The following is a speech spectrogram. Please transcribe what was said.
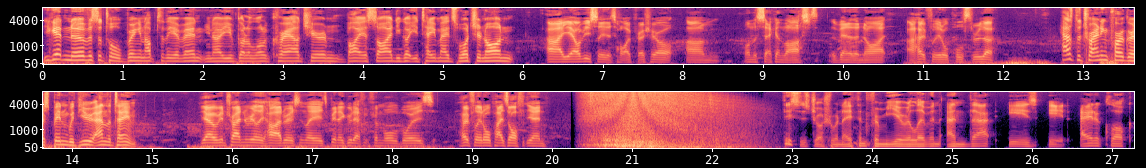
You get nervous at all bringing up to the event? You know, you've got a lot of crowd cheering by your side. You got your teammates watching on. Uh, yeah, obviously, there's high pressure um, on the second last event of the night. Uh, hopefully, it all pulls through though. How's the training progress been with you and the team? Yeah, we've been training really hard recently. It's been a good effort from all the boys. Hopefully, it all pays off at the end. This is Joshua Nathan from Year 11, and that is it. 8 o'clock,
